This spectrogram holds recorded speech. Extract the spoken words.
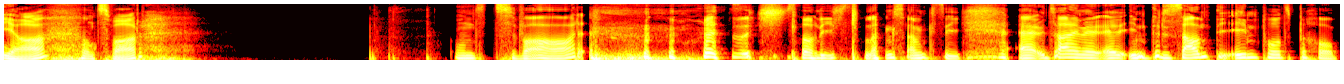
Ja, und zwar. Und zwar. Es ist, sorry, ist langsam gewesen. Äh, und zwar haben wir äh, interessante Inputs bekommen.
